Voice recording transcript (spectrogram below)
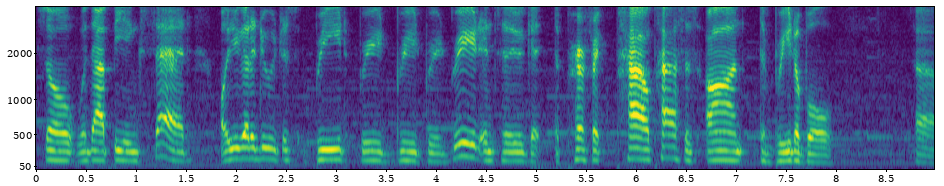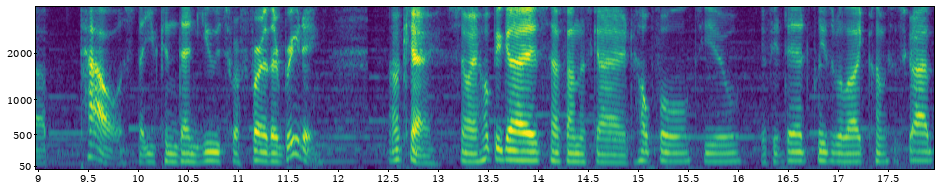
So with that being said, all you gotta do is just breed, breed, breed, breed, breed until you get the perfect PAL passives on the breedable uh, PALs that you can then use for further breeding. Okay, so I hope you guys have found this guide helpful to you. If you did, please leave a like, comment, subscribe.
